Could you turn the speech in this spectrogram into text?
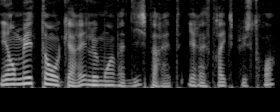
et en mettant au carré, le moins va disparaître. Il restera x plus 3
